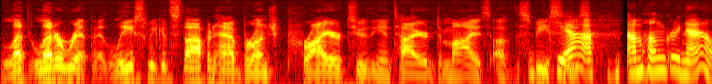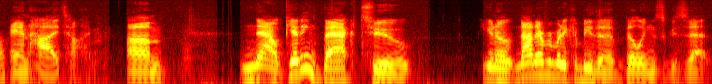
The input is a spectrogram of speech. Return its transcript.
Let let her rip. At least we could stop and have brunch prior to the entire demise of the species Yeah, I'm hungry now. and high time. Um, now, getting back to, you know, not everybody could be the Billings Gazette.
